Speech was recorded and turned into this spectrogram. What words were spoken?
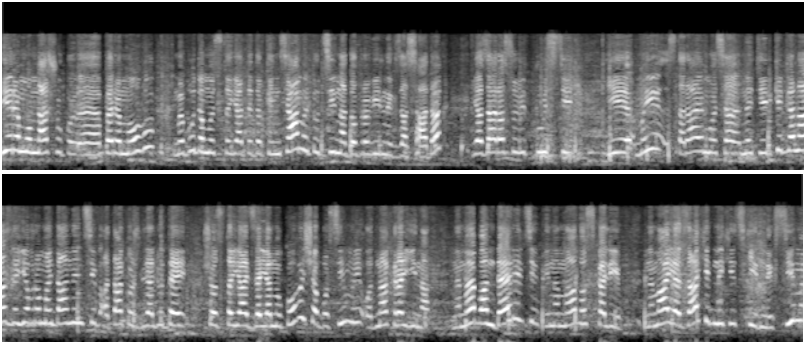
віримо в нашу е, перемогу. Ми будемо стояти до кінця. Ми тут всі на добровільних засадах. Я зараз у відпустці. І ми стараємося не тільки для нас, для євромайданинців, а також для людей, що стоять за Януковича, бо всі ми одна країна. Нема бандерівців і нема москалів. Немає західних і східних. Всі ми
